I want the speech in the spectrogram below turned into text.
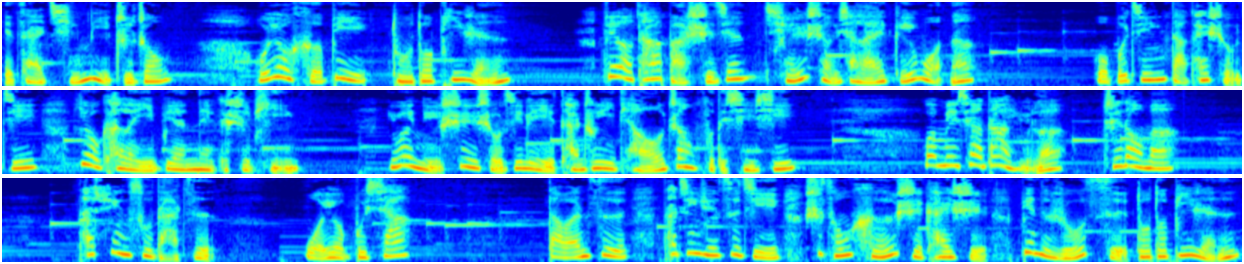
也在情理之中。我又何必咄咄逼人，非要他把时间全省下来给我呢？我不禁打开手机，又看了一遍那个视频。一位女士手机里弹出一条丈夫的信息：“外面下大雨了，知道吗？”她迅速打字：“我又不瞎。”打完字，她惊觉自己是从何时开始变得如此咄咄逼人，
